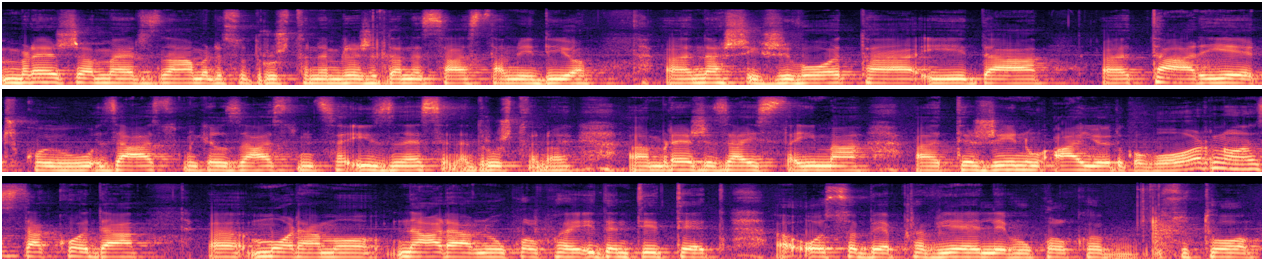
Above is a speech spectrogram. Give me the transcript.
mrežama, jer znamo da su društvene mreže danas sastavni dio naših života i da ta riječ koju zastupnik ili zastupnica iznese na društvenoj mreži zaista ima težinu, a i odgovornost, tako da moramo, naravno, ukoliko je identitet osobe provjeljiv, ukoliko su to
